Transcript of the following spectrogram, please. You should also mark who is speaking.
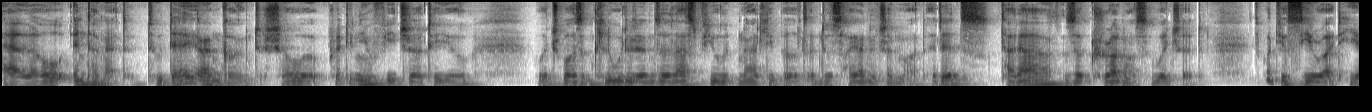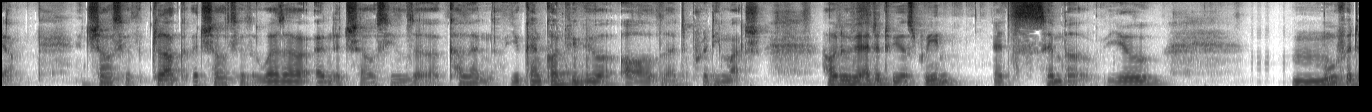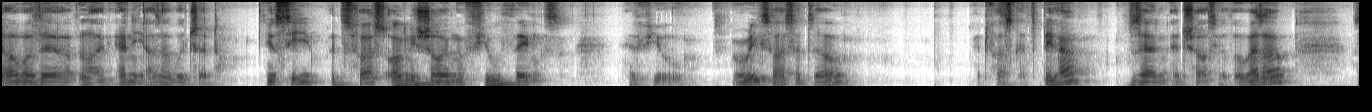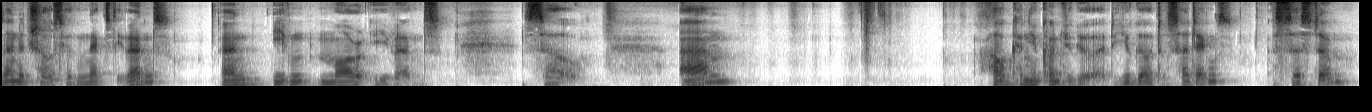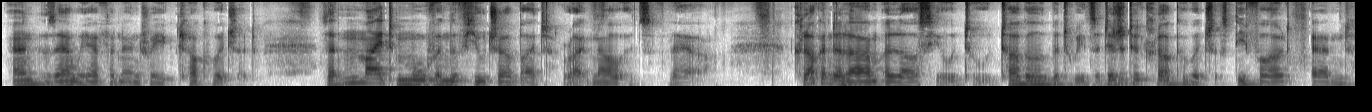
Speaker 1: Hello Internet. Today I'm going to show a pretty new feature to you which was included in the last few nightly builds into CyanogenMod. It is, tada, the Chronus widget. It's what you see right here. It shows you the clock, it shows you the weather, and it shows you the calendar. You can configure all that pretty much. How do you add it to your screen? It's simple. You move it over there like any other widget. You see, it's first only showing a few things. If you resize it though, it first gets bigger, then it shows you the weather, then it shows you the next event, and even more events. So, um, how can you configure it? You go to settings, system, and there we have an entry clock widget. That might move in the future, but right now it's there. Clock and alarm allows you to toggle between the digital clock, which is default, and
